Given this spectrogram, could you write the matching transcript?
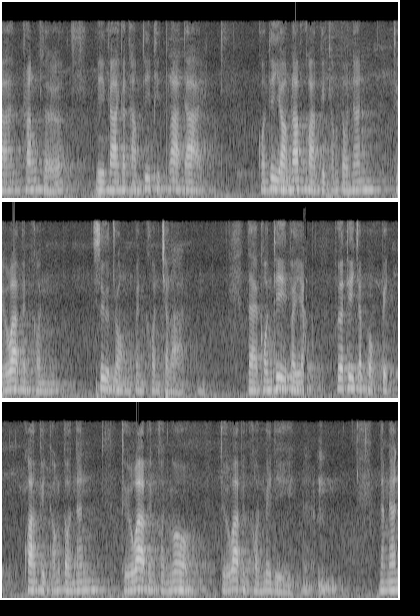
การพลั้งเผลอ มีการกระทำที่ผิดพลาดได้ คนที่ยอมรับความผิดของตนนั้น ถือว่าเป็นคนซื่อตรงเป็นคนฉลาด แต่คนที่พยายามเพื่อที่จะปกปิดความผิดของตนนั้น ถือว่าเป็นคนโง่ ถือว่าเป็นคนไม่ดี ดังนั้น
